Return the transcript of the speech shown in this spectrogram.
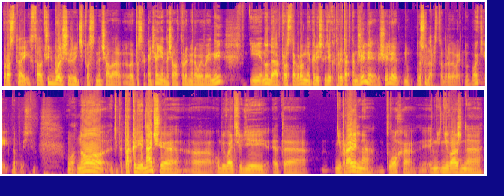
просто их стало чуть больше жить после начала, э, после окончания начала Второй мировой войны. И, ну да, просто огромное количество людей, которые и так там жили, решили ну, государство образовать. Ну, окей, допустим. Вот. Но, типа, так или иначе, э, убивать людей – это неправильно, плохо. Неважно,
